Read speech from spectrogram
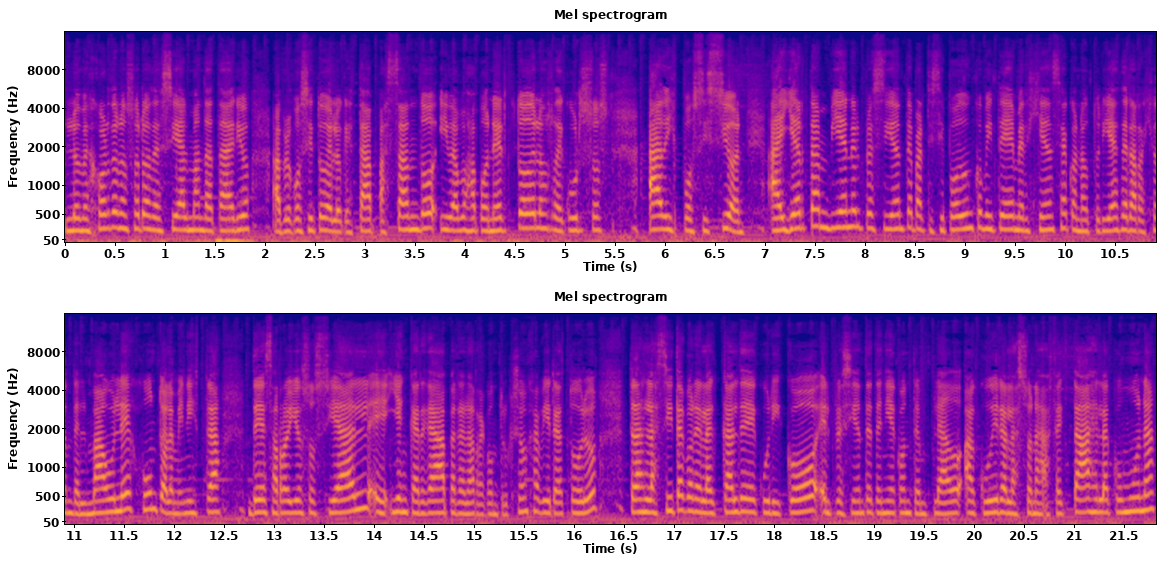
lo mejor de nosotros, decía el mandatario, a propósito de lo que está pasando y vamos a poner todos los recursos a disposición. Ayer también el presidente participó de un comité de emergencia con autoridades de la región del Maule, junto a la ministra de Desarrollo Social eh, y encargada para la reconstrucción, Javiera Toro. Tras la cita con el alcalde de Curicó, el presidente tenía contemplado acudir a las zonas afectadas en la comuna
